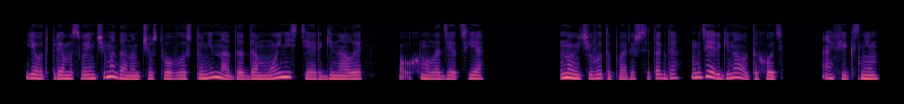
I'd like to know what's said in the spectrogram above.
Я вот прямо своим чемоданом чувствовала, что не надо домой нести оригиналы. Ох, молодец я. Ну и чего ты паришься тогда? Где оригиналы-то хоть? А фиг с ним,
